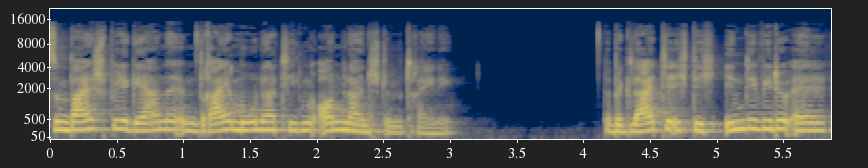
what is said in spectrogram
zum Beispiel gerne im dreimonatigen Online-Stimmtraining. Da begleite ich dich individuell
